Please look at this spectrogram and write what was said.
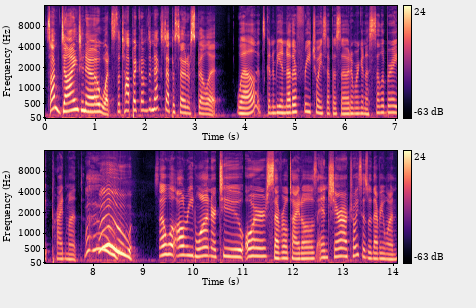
So I'm dying to know what's the topic of the next episode of Spill It. Well, it's going to be another free choice episode, and we're going to celebrate Pride Month. Woo! So we'll all read one or two or several titles and share our choices with everyone.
